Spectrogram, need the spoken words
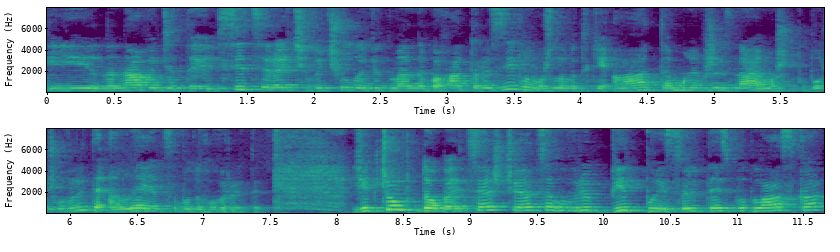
і ненавидіти. Всі ці речі ви чули від мене багато разів. І, можливо, такі, а та ми вже знаємо, що ти будеш говорити, але я це буду говорити. Якщо вам подобається, що я це говорю, підписуйтесь, будь ласка.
